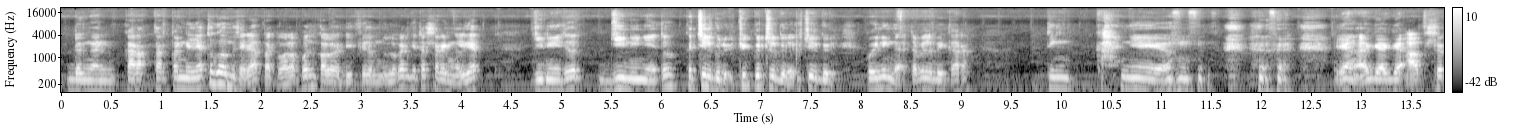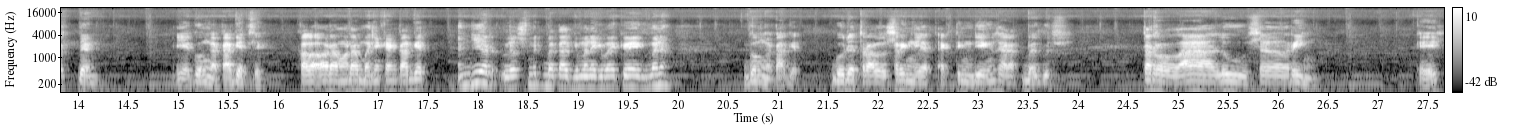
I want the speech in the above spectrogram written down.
Dengan karakter tengilnya tuh gue masih dapat walaupun kalau di film dulu kan kita sering ngelihat Genie itu Genie-nya itu kecil gede kecil gede kecil gede. Kok ini enggak tapi lebih ke tingkahnya yang yang agak-agak absurd dan ya gue nggak kaget sih. Kalau orang-orang banyak yang kaget anjir Will Smith bakal gimana gimana gimana gimana? Gue nggak kaget. Gue udah terlalu sering lihat acting dia yang sangat bagus. Terlalu sering. Oke.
